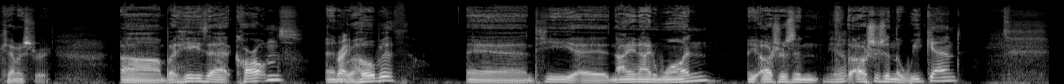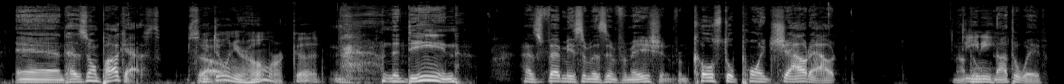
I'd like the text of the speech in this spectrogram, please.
chemistry. Um but he's at Carlton's in Right. Rehoboth and he is 99.1 he ushers in Yep. ushers in the weekend and has his own podcast. So You're doing your homework. Good. Nadine has fed me some of this information from Coastal Point Shout Out, not the, not the wave,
